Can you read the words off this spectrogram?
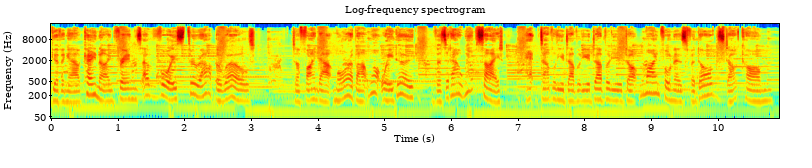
giving our canine friends a voice throughout the world. To find out more about what we do, visit our website at www.mindfulnessfordogs.com.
